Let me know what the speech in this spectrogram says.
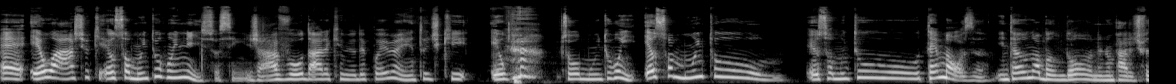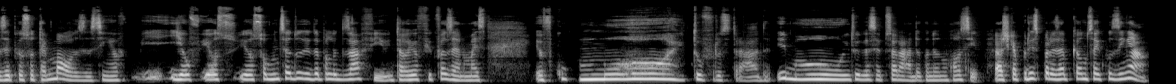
É, eu acho que eu sou muito ruim nisso, assim. Já vou dar aqui o meu depoimento de que eu sou muito ruim. Eu sou muito eu sou muito teimosa. Então eu não abandono, não paro de fazer porque eu sou teimosa, assim. Eu, e eu, eu, eu sou muito seduzida pelo desafio. Então eu fico fazendo, mas eu fico muito frustrada e muito decepcionada quando eu não consigo. Eu acho que é por isso, por exemplo, que eu não sei cozinhar.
